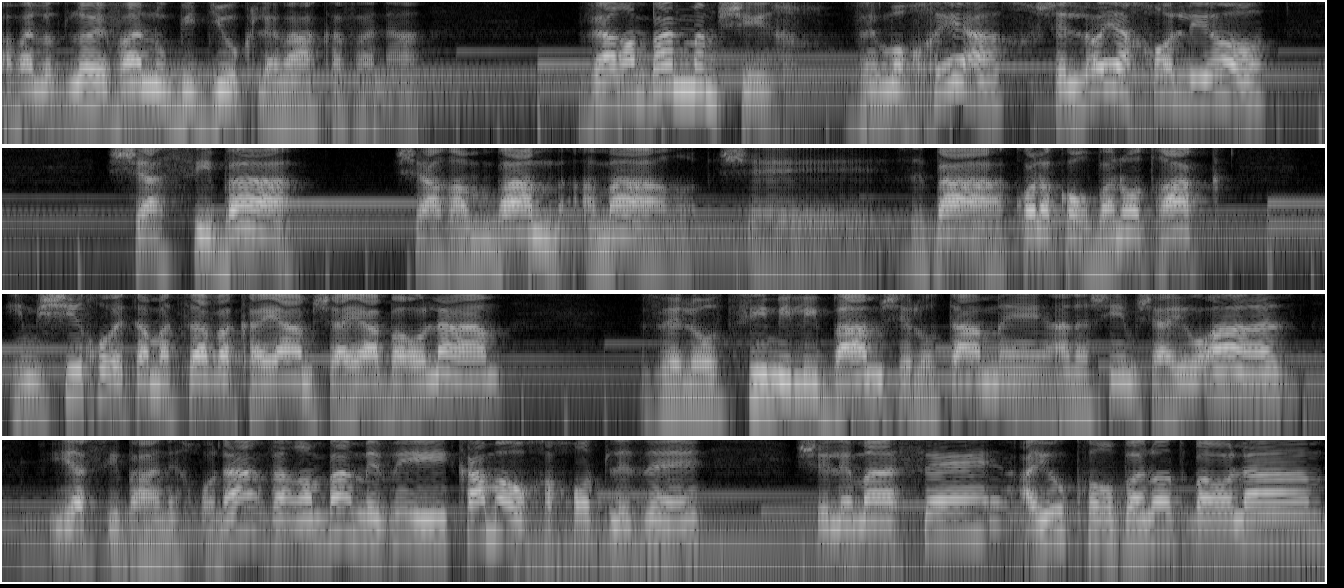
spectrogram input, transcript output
אבל עוד לא הבנו בדיוק למה הכוונה. והרמב"ן ממשיך ומוכיח שלא יכול להיות שהסיבה שהרמב"ם אמר שזה בא, כל הקורבנות רק המשיכו את המצב הקיים שהיה בעולם, ולהוציא מליבם של אותם אה, אנשים שהיו אז, היא הסיבה הנכונה, והרמב"ם מביא כמה הוכחות לזה שלמעשה היו קורבנות בעולם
